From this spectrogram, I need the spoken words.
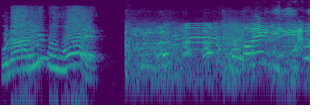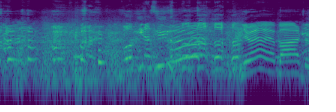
Unaharibu we Ni wewe bado.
